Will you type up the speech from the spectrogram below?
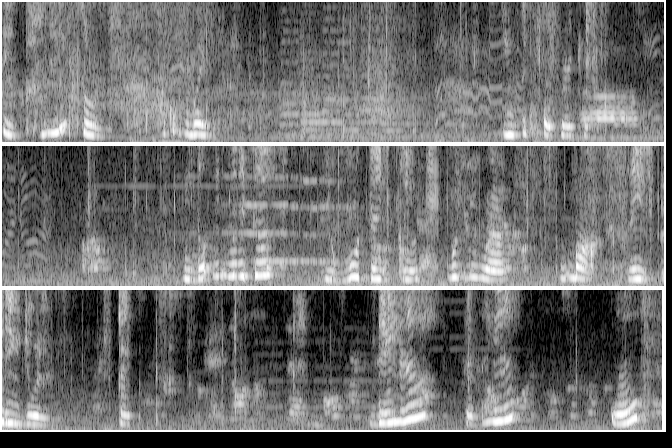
Dit lukt zo. Kom voor mij. Die moet ik afwerken. Dat niet weten, je moet deze crew, moet niet maar, mag deze crew joinen. Deze. Kijk deze. Of.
